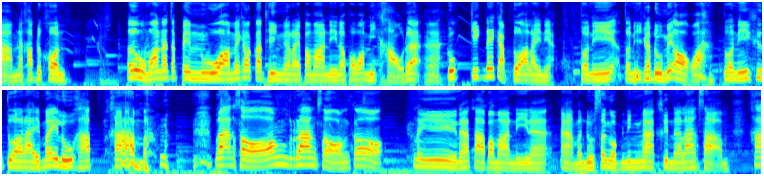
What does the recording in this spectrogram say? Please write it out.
3นะครับทุกคนเออผมว่าน่าจะเป็นวัวไม่ก็กระทิงอะไรประมาณนี้เนาะเพราะว่ามีเข่าด้วยอะกุ๊กกิ๊กได้กับตัวอะไรเนี่ย ตัวนี้ตัวนี้ก็ดูไม่ออกว่ะ ตัวนี้คือตัวอะไรไม่รู้ครับ ข้าม ร่างสองร่างสองก็นี่หน้าตาประมาณนี้นะ อ่ามันดูสงบนิ่งมากขึ้นนะร่างสามค่า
